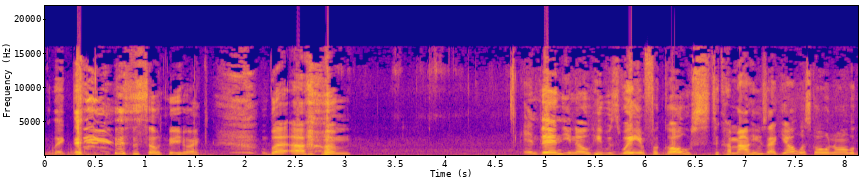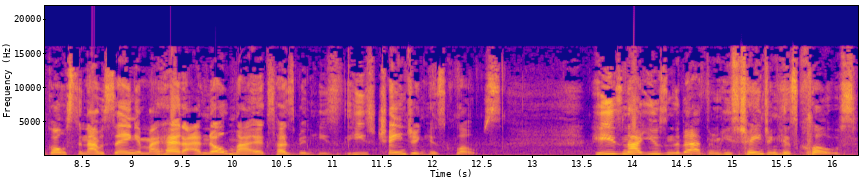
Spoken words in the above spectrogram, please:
Like this is so New York. But um and then, you know, he was waiting for Ghost to come out. He was like, "Yo, what's going on with Ghost?" And I was saying in my head, "I know my ex-husband. He's he's changing his clothes. He's not using the bathroom. He's changing his clothes."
